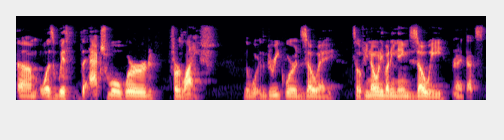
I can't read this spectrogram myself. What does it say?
um, was with the actual word for life. The, the, Greek word zoe. So if you know anybody named Zoe, right, that's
